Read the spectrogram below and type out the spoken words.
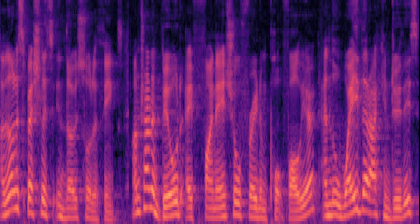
I'm not a specialist in those sort of things. I'm trying to build a financial freedom portfolio. And the way that I can do this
